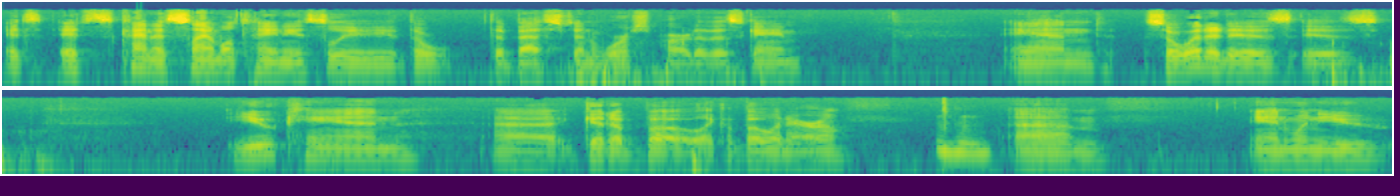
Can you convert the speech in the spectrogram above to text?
it's it's kind of simultaneously the the best and worst part of this game. And so what it is is you can uh, get a bow, like a bow and arrow, hmm um, and when you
